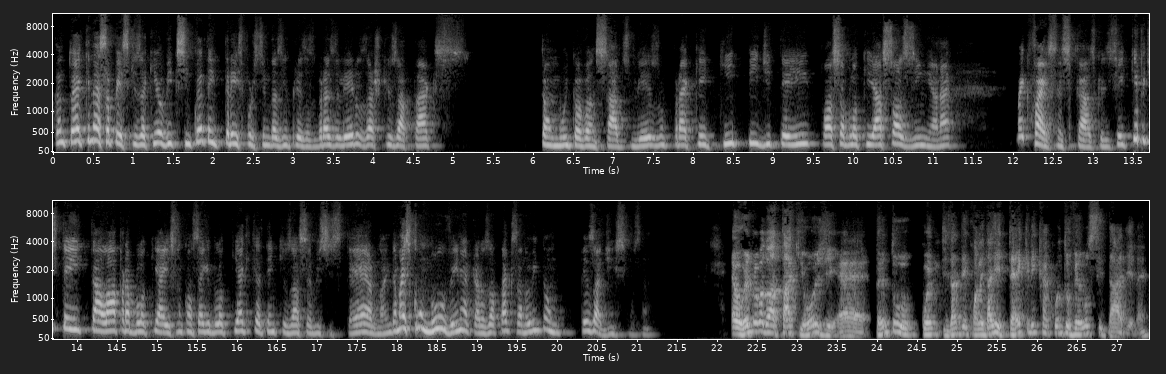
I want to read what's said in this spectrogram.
Tanto é que nessa pesquisa aqui eu vi que 53% das empresas brasileiras acham que os ataques estão muito avançados mesmo para que a equipe de TI possa bloquear sozinha, né? Como é que faz nesse caso? Quer dizer, a equipe de TI está lá para bloquear isso, não consegue bloquear, o que eu tenho que usar serviço externo? Ainda mais com nuvem, né, cara? Os ataques à nuvem estão pesadíssimos, né? É, o grande problema do ataque hoje é tanto quantidade de qualidade técnica quanto velocidade, né?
